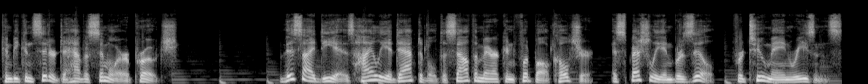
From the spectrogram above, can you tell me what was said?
can be considered to have a similar approach. This idea is highly adaptable to South American football culture, especially in Brazil, for two main reasons.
